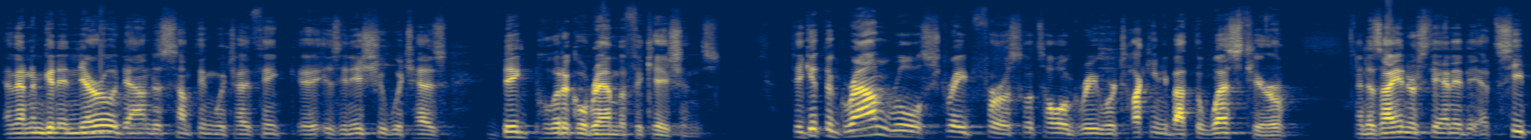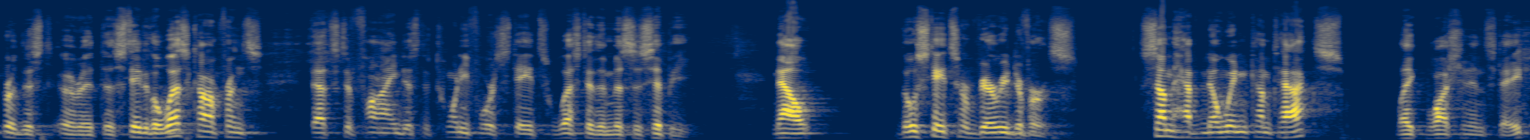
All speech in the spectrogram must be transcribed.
and then I'm going to narrow down to something which I think is an issue which has big political ramifications. To get the ground rules straight first, let's all agree we're talking about the West here. And as I understand it, at SIEPR, this, or at the State of the West Conference, that's defined as the 24 states west of the Mississippi. Now, those states are very diverse. Some have no income tax, like Washington State.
